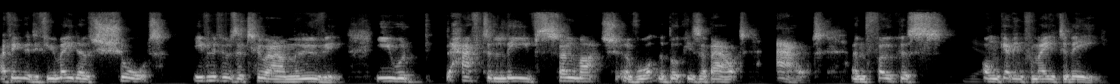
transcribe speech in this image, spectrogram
I think that if you made a short, even if it was a two-hour movie, you would have to leave so much of what the book is about out and focus on getting from A to B.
